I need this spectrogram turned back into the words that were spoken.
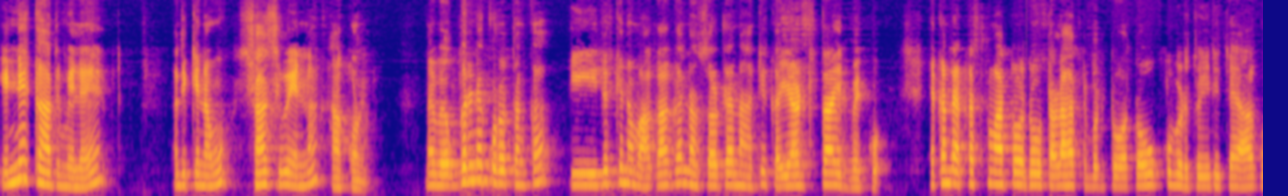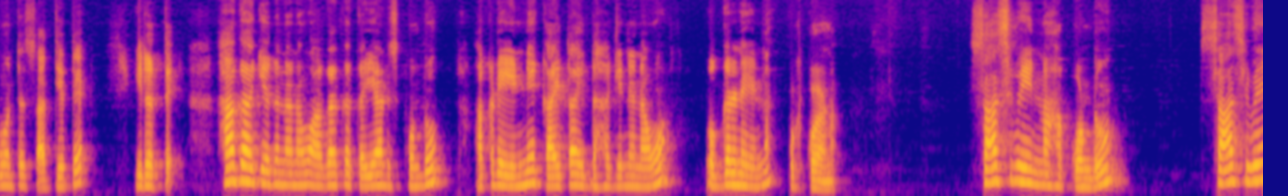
ಎಣ್ಣೆ ಕಾದ ಮೇಲೆ ಅದಕ್ಕೆ ನಾವು ಸಾಸಿವೆಯನ್ನು ಹಾಕ್ಕೊಂಡು ನಾವು ಒಗ್ಗರಣೆ ಕೊಡೋ ತನಕ ಈ ಇದಕ್ಕೆ ನಾವು ಆಗಾಗ ನಾವು ಸೊಟನ್ನು ಹಾಕಿ ಕೈಯಾಡಿಸ್ತಾ ಇರಬೇಕು. ಯಾಕಂದರೆ ಅಕಸ್ಮಾತ್ ಅದು ತಳ ಹತ್ತು ಬಿಡ್ತು ಅಥವಾ ಉಕ್ಕು ಬಿಡ್ತು ಈ ರೀತಿ ಆಗುವಂಥ ಸಾಧ್ಯತೆ ಇರುತ್ತೆ. ಹಾಗಾಗಿ ಅದನ್ನು ನಾವು ಆಗಾಗ ಕೈಯಾಡಿಸ್ಕೊಂಡು ಆ ಕಡೆ ಎಣ್ಣೆ ಕಾಯ್ತಾ ಇದ್ದ ಹಾಗೆಯೇ ನಾವು ಒಗ್ಗರಣೆಯನ್ನು ಕೊಟ್ಕೊಳ್ಳೋಣ ಸಾಸಿವೆಯನ್ನು ಹಾಕ್ಕೊಂಡು ಸಾಸಿವೆ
